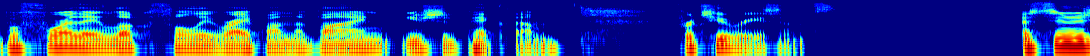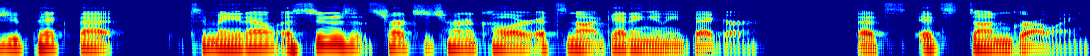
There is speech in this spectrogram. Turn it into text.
before they look fully ripe on the vine, you should pick them for two reasons. As soon as you pick that tomato, as soon as it starts to turn a color, it's not getting any bigger. That's it's done growing.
